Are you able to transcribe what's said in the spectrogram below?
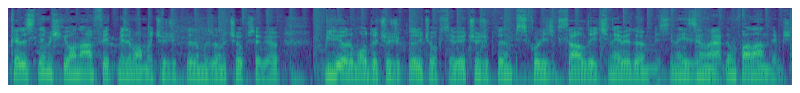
Karısı demiş ki onu affetmedim ama çocuklarımız onu çok seviyor. Biliyorum o da çocukları çok seviyor. Çocukların psikolojik sağlığı için eve dönmesine izin verdim falan demiş.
